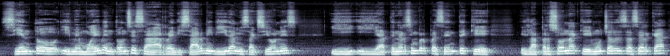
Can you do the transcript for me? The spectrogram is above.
Siento y me mueve entonces a revisar mi vida, mis acciones y, a tener siempre presente que la persona que muchas veces se acerca,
